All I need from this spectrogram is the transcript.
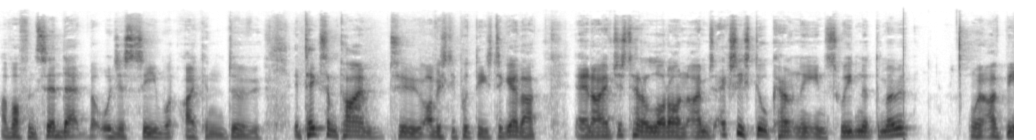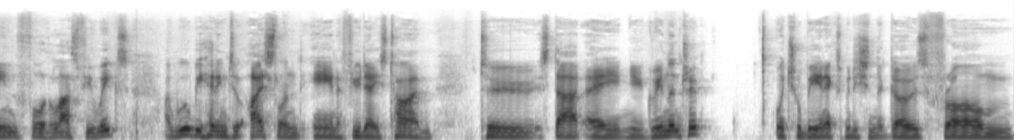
I've often said that, but we'll just see what I can do. It takes some time to obviously put these together, and I've just had a lot on. I'm actually still currently in Sweden at the moment, where I've been for the last few weeks. I will be heading to Iceland in a few days' time to start a new Greenland trip, which will be an expedition that goes from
